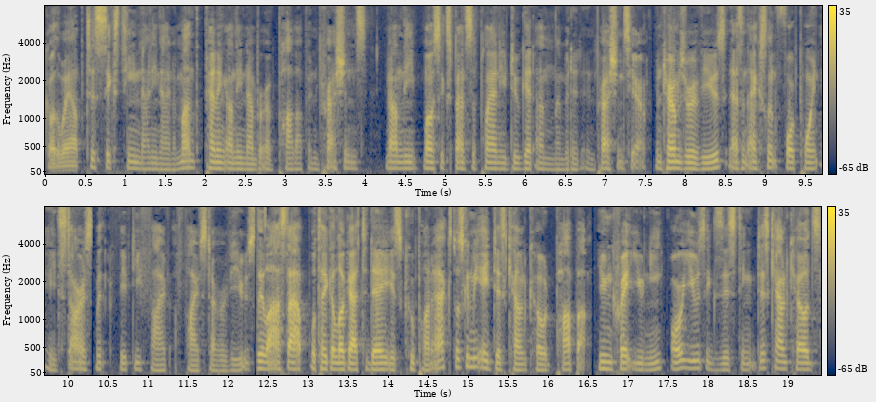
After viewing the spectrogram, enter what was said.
go all the way up to $16.99 a month, depending on the number of pop-up impressions. And on the most expensive plan, you do get unlimited impressions here. In terms of reviews, it has an excellent 4.8 stars with 55 five-star reviews. The last app we'll take a look at today is Coupon X. So it's going to be a discount code pop-up. You can create unique or use existing discount codes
